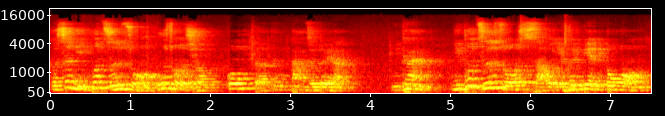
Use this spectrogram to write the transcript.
可是你不执着，无所求，功德更大就对了。你看，你不执着，少也会变多哦。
